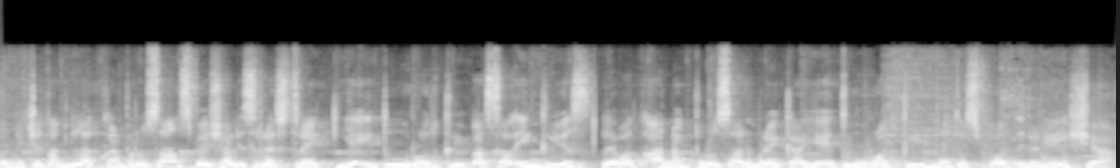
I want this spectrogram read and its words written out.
Pengecatan dilakukan perusahaan spesialis Restrek yaitu Road Grip asal Inggris lewat anak perusahaan mereka yaitu Road Grip Motorsport Indonesia.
